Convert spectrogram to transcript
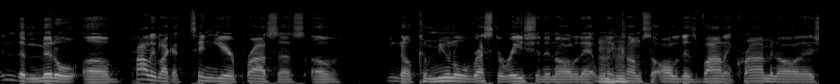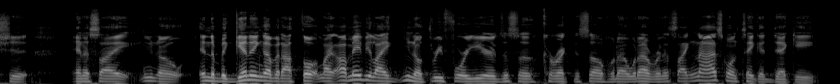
in the middle of probably like a ten year process of you know communal restoration and all of that when it mm-hmm. comes to all of this violent crime and all of that shit. And it's like you know, in the beginning of it, I thought like, oh, maybe like you know, three four years, this will correct itself, whatever, whatever. And it's like, nah, it's going to take a decade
